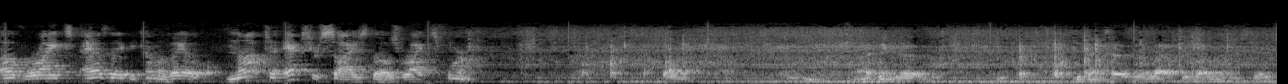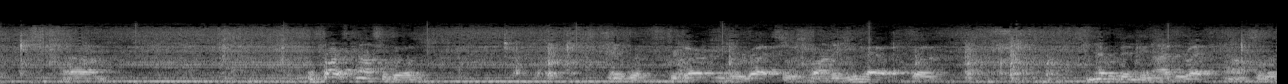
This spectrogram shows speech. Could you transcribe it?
of rights as they become available, not to exercise those rights for me. I think the defense has the last case. Um, as far as counsel goes, with regard to your rights to respond, you have uh, never been denied the right to counsel.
